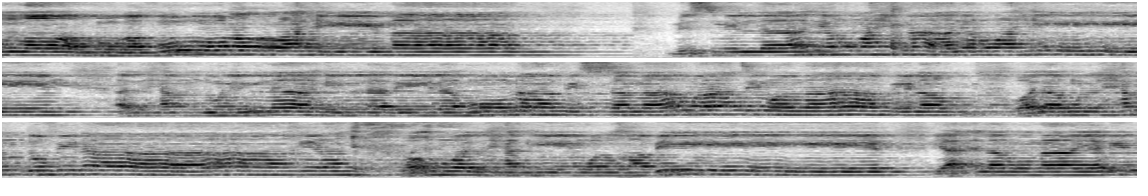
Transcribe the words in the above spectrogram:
وكان الله غفورا رحيما. بسم الله الرحمن الرحيم. الحمد لله الذي له ما في السماوات وما في الأرض وله الحمد في الآخرة وهو الحكيم الخبير. يعلم ما يلج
